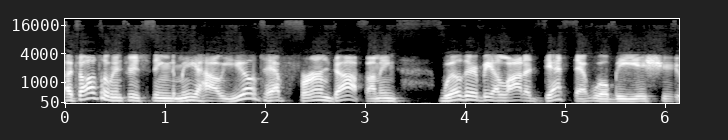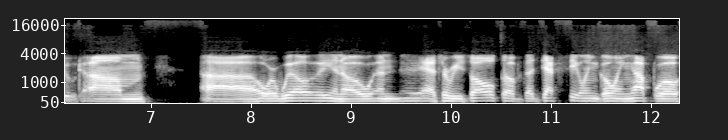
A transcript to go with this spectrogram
It's also interesting to me how yields have firmed up. I mean, will there be a lot of debt that will be issued? Um, uh, or will you know, and as a result of the debt ceiling going up, will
